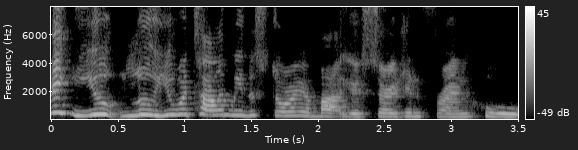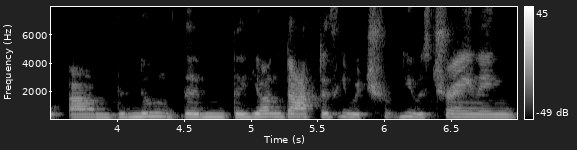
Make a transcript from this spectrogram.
think you, Lou, you were telling me the story about your surgeon friend who um the new the the young doctors he was tr- he was training.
